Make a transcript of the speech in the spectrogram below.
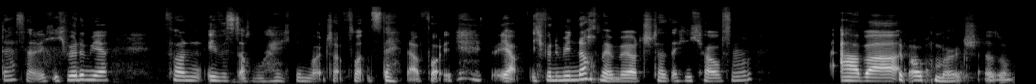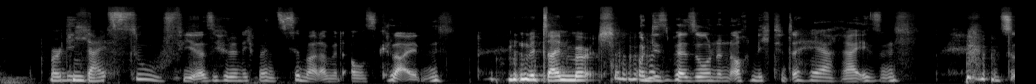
Das meine ich. Ich würde mir von, ihr wisst auch, woher ich den Merch habe, von Stand-Up voll. Ja, ich würde mir noch mehr Merch tatsächlich kaufen, aber Ich habe auch Merch, also Merchandise zu viel. Also ich würde nicht mein Zimmer damit auskleiden mit deinem Merch. und diesen Personen auch nicht hinterherreisen und zu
